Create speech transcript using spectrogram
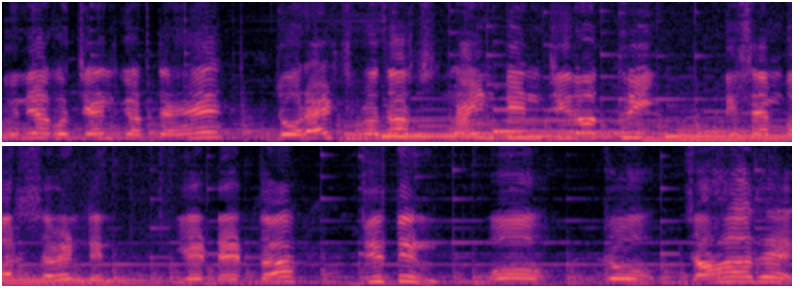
दुनिया को चेंज करते हैं जो राइट्स ब्रदर्स 1903 दिसंबर 17 ये डेट था जिस दिन वो जो जहाज़ है,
